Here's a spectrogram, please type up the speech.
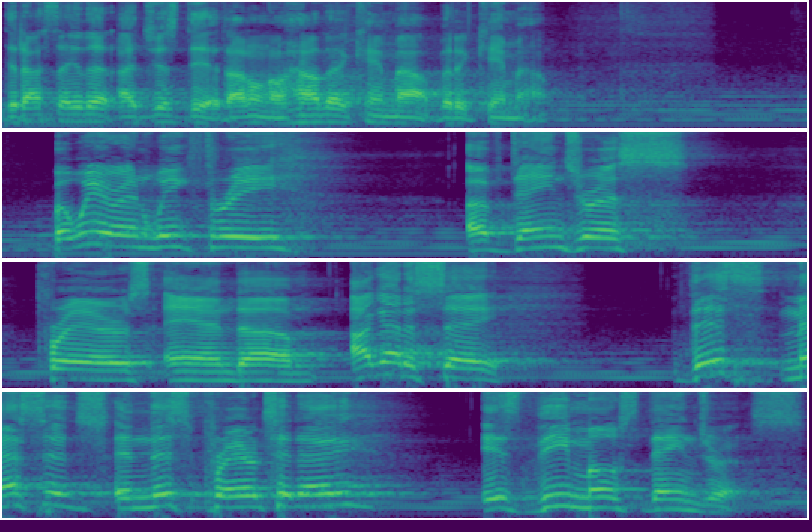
Did I say that? I just did. I don't know how that came out, but it came out. But we are in week three of dangerous prayers. And um, I got to say, this message and this prayer today is the most dangerous.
